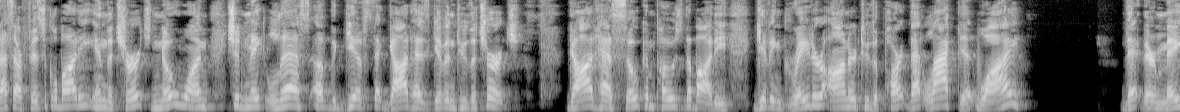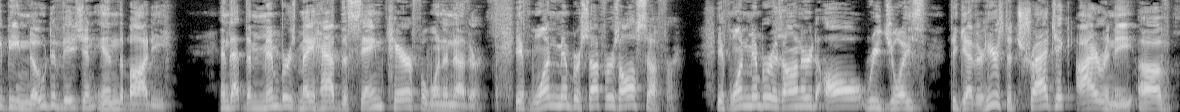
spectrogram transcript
That's our physical body in the church. No one should make less of the gifts that God has given to the church. God has so composed the body, giving greater honor to the part that lacked it. Why? That there may be no division in the body and that the members may have the same care for one another. If one member suffers, all suffer. If one member is honored, all rejoice together. Here's the tragic irony of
